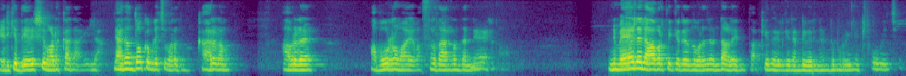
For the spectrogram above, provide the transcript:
എനിക്ക് ദേഷ്യം അടക്കാനായില്ല. ഞാൻ എന്തൊക്കെ വിളിച്ചു പറഞ്ഞു? കാരണം അവരുടെ അപൂർണമായ വസ്ത്രധാരണം തന്നെയായിരുന്നു. ഇനി മേലിൽ ആവർത്തിക്കരുതെന്ന് പറഞ്ഞ് രണ്ടാളെയും താക്കീത് നൽകി രണ്ടുപേരും രണ്ട് മുറിയിലേക്ക് പോവുകയും ചെയ്തു.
